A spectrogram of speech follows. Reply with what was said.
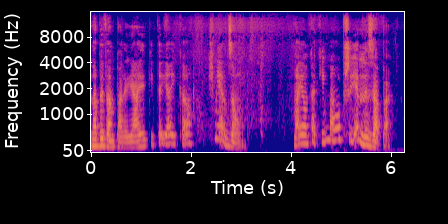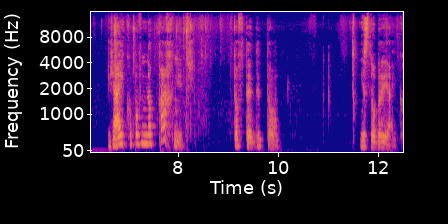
nabywam parę jajek i te jajka śmierdzą. Mają taki mało przyjemny zapach. Jajko powinno pachnieć. To wtedy to jest dobre jajko.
